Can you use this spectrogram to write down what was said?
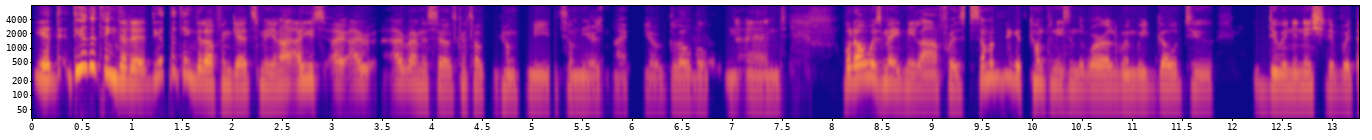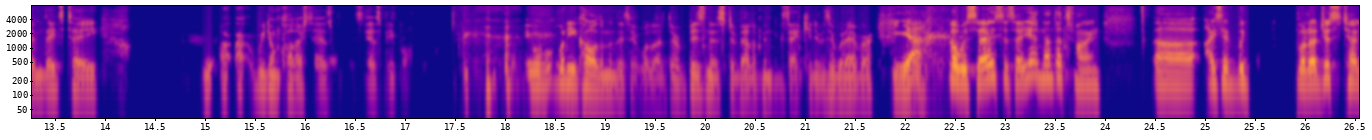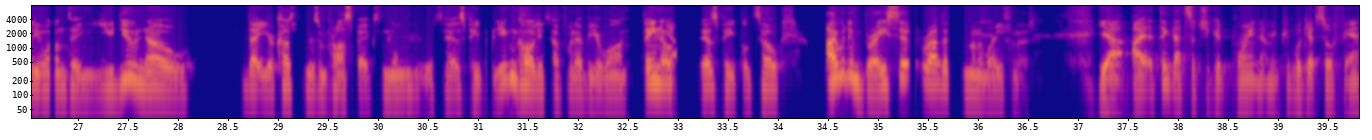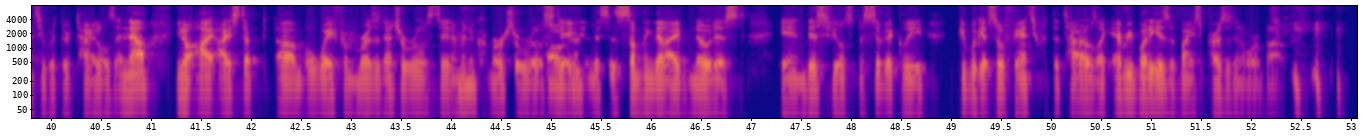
Yeah, the the other thing that, uh the other thing that often gets me, and I I used I I I ran a sales consulting company some years back, you know, global, and what always made me laugh was some of the biggest companies in the world, when we'd go to do an initiative with them, they'd say, our our we don't call our sales salespeople." "Okay, well, what do you call them?" And they say, "Well, uh, they're business development executives," or whatever. Yeah. I always say I used to say, "Yeah, no, that's fine." Uh, I said, "But but I'll just tell you one thing, you do know that your customers and prospects know your salespeople. You can call yourself whatever you want. They know Yeah. salespeople, so I would embrace it rather than run away from it." Yeah, I think that's such a good point. I mean, people get so fancy with their titles, and now, you know, I I stepped, um, away from residential real estate, I'm in a Mhm. commercial real Oh, estate, okay. and this is something that I've noticed in this field specifically. People get so fancy with the titles, like, everybody is a vice president or above.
